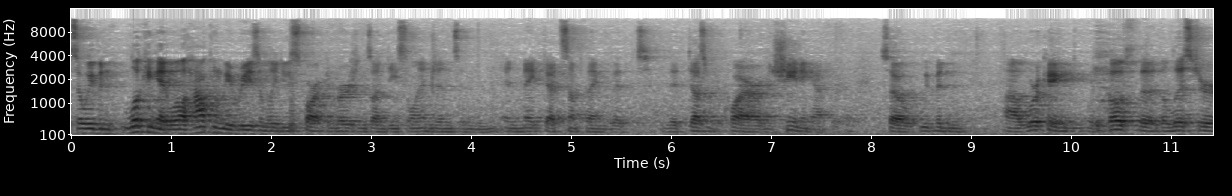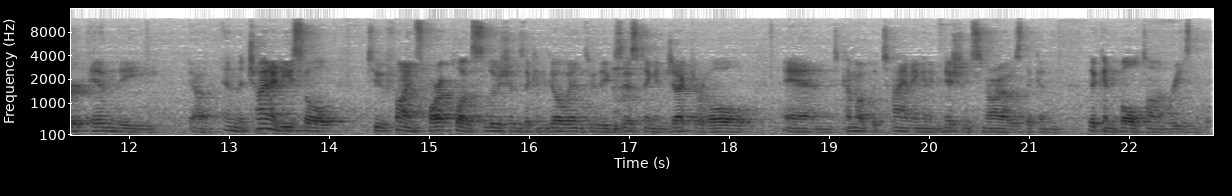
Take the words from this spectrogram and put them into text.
so we've been looking at well, how can we reasonably do spark conversions on diesel engines and, and make that something that that doesn't require a machining effort. So we've been uh, working with both the, the Lister and the uh, and the China diesel to find spark plug solutions that can go in through the existing injector hole and come up with timing and ignition scenarios that can that can bolt on reasonably.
